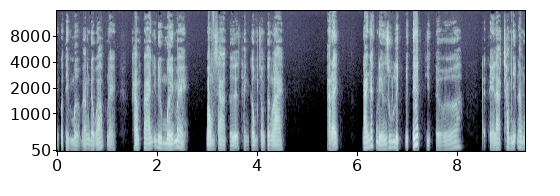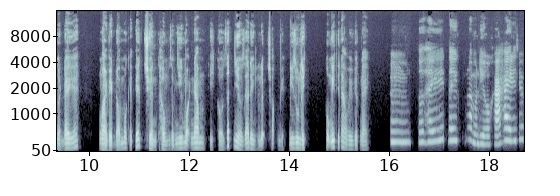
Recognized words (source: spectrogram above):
để có thể mở mang đầu óc này, khám phá những điều mới mẻ. Mong sao tớ sẽ thành công trong tương lai. À đấy, đang nhắc đến du lịch với Tết thì tớ lại thấy là trong những năm gần đây ấy, ngoài việc đón một cái Tết truyền thống giống như mọi năm thì có rất nhiều gia đình lựa chọn việc đi du lịch. Cũng nghĩ thế nào về việc này? Ừm, tớ thấy đây cũng là một điều khá hay đấy chứ.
